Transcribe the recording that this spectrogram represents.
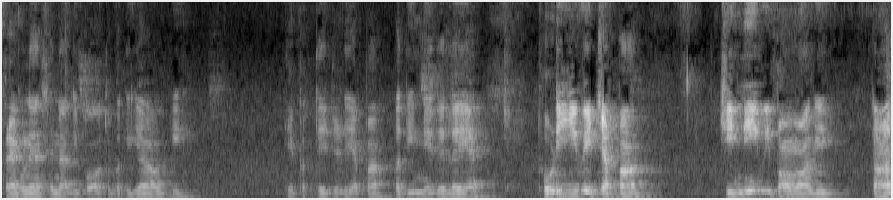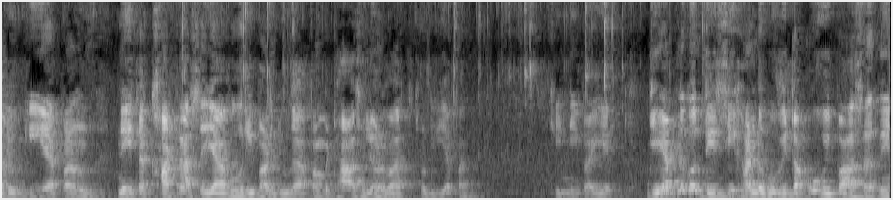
ਫ੍ਰੈਗਨੈਂਸ ਇਹਨਾਂ ਦੀ ਬਹੁਤ ਵਧੀਆ ਆਊਗੀ। ਇਹ ਪੱਤੇ ਜਿਹੜੇ ਆਪਾਂ ਪੁਦੀਨੇ ਦੇ ਲਏ ਆ। ਥੋੜੀ ਜਿਹੀ ਵਿੱਚ ਆਪਾਂ ਚੀਨੀ ਵੀ ਪਾਵਾਂਗੇ। ਤਾਂ ਜੋ ਕੀ ਹੈ ਆਪਾਂ ਨੂੰ? ਨਹੀਂ ਤਾਂ ਖੱਟ ਰਸ ਜਾਂ ਹੋਰ ਹੀ ਬਣ ਜੂਗਾ। ਆਪਾਂ ਮਿਠਾਸ ਲਿਆਉਣ ਵਾਸਤੇ ਥੋੜੀ ਜਿਹੀ ਆਪਾਂ ਚੀਨੀ ਪਾਈਏ ਜੇ ਆਪਣੇ ਕੋਲ ਦੇਸੀ ਖੰਡ ਹੋਵੇ ਤਾਂ ਉਹ ਵੀ ਪਾ ਸਕਦੇ ਹਾਂ।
